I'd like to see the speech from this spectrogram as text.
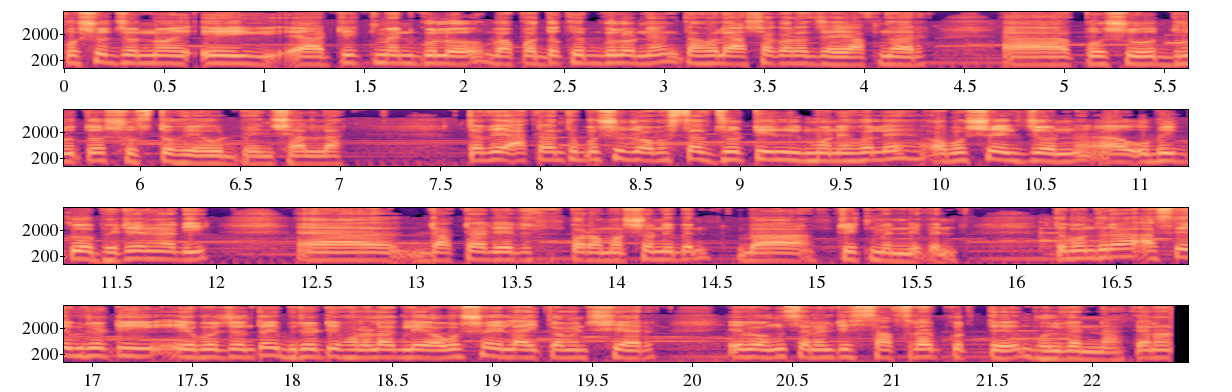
পশুর জন্য এই ট্রিটমেন্টগুলো বা পদক্ষেপগুলো নেন তাহলে আশা করা যায় আপনার পশু দ্রুত সুস্থ হয়ে উঠবে ইনশাল্লাহ তবে আক্রান্ত পশুর অবস্থা জটিল মনে হলে অবশ্যই একজন অভিজ্ঞ ভেটেরিনারি ডাক্তারের পরামর্শ নেবেন বা ট্রিটমেন্ট নেবেন। তো বন্ধুরা আজকের ভিডিওটি এ পর্যন্তই। ভিডিওটি ভালো লাগলে অবশ্যই লাইক কমেন্ট শেয়ার এবং চ্যানেলটি সাবস্ক্রাইব করতে ভুলবেন না। কেন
